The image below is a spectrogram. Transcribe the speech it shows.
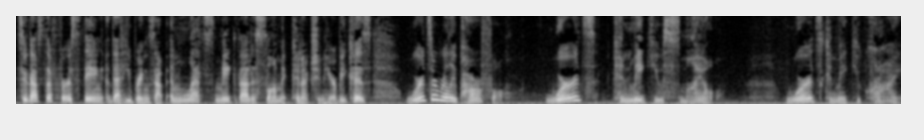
So that's the first thing that he brings up. And let's make that Islamic connection here because words are really powerful. Words can make you smile, words can make you cry,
